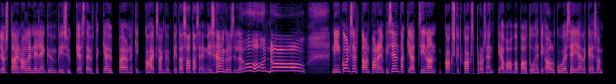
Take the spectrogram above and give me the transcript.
jostain alle 40 sykkeestä yhtäkkiä hyppää jonnekin 80 tai 100 niin se on kyllä silleen, oh no! Niin konsertta on parempi sen takia, että siinä on 22 prosenttia vaan vapautuu heti alkuun ja sen jälkeen se on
